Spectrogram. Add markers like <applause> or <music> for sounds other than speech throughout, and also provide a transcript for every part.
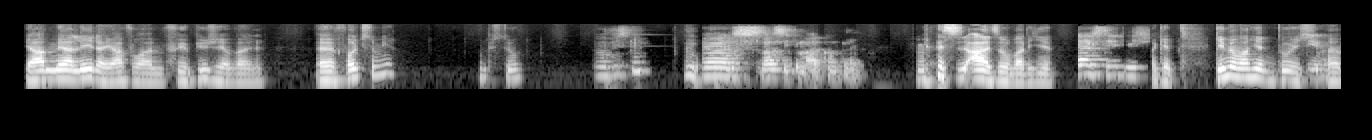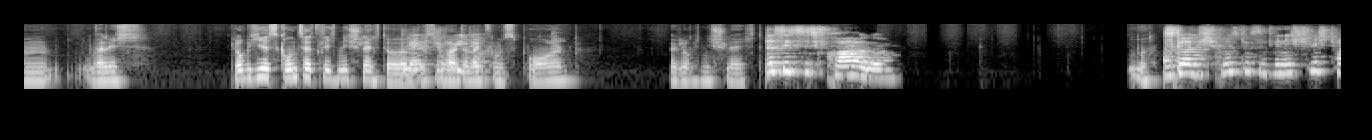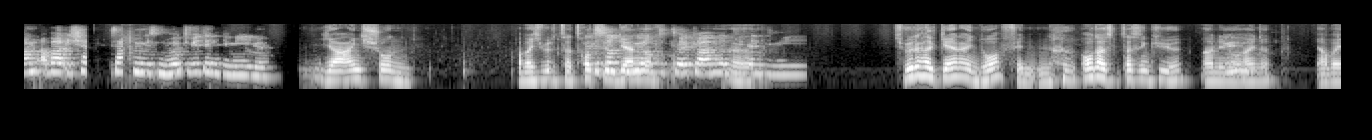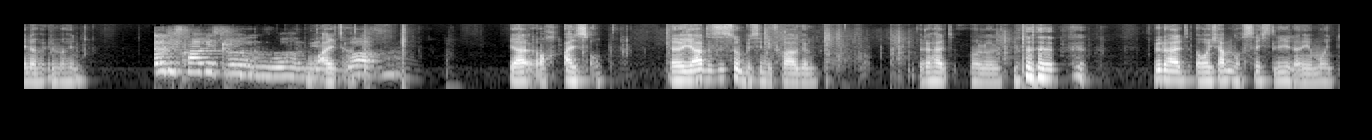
Ja, mehr Leder, ja, vor allem für Bücher, weil. Äh, folgst du mir? Wo bist du? Wo bist du? Ja, das war sieht mal komplett. <laughs> Also, warte hier. Ja, ich sehe dich. Okay. Gehen wir mal hier durch. Hier. Ähm, weil ich glaube, hier ist grundsätzlich nicht schlecht, aber ein Vielleicht bisschen schon weiter wieder. weg vom Spawn. Wäre, glaube ich, nicht schlecht. Das ist die Frage. Uh. Also glaube ich, Rüstung sind wir nicht schlecht dran, aber ich habe gesagt, wir müssen heute wieder in die Mine. Ja, eigentlich schon. Aber ich würde zwar trotzdem gerne noch. äh, wieder in die Mine. Ich würde halt gerne ein Dorf finden. <laughs> Oh, das, das sind Kühe. Ah, ne, nur Mhm. eine. Ja, aber immerhin. Aber die Frage ist, wo, wo haben Oh, wir Alter. ein Dorf? Ja, auch als ob. Äh, ja, das ist so ein bisschen die Frage. Würde halt. Oh lol. ich <laughs> würde halt. Oh, ich habe noch sechs Leder, ja moin.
